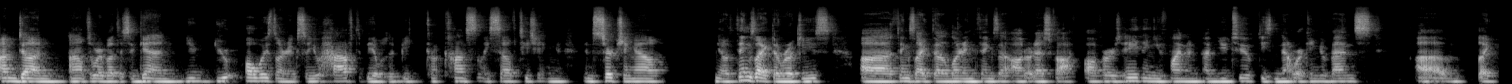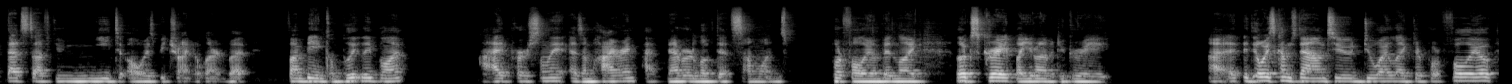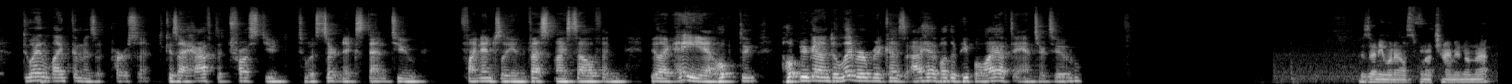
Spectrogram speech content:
I'm done. I don't have to worry about this again. You you're always learning, so you have to be able to be constantly self teaching and searching out, you know, things like the rookies, uh, things like the learning things that Autodesk off- offers, anything you find on, on YouTube, these networking events, um, like that stuff. You need to always be trying to learn. But if I'm being completely blunt, I personally, as I'm hiring, I've never looked at someone's portfolio and been like, looks great, but you don't have a degree uh, it always comes down to do I like their portfolio? Do I like them as a person? Because I have to trust you to a certain extent to financially invest myself and be like, hey, I hope to hope you're going to deliver because I have other people I have to answer to. Does anyone else want to chime in on that?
